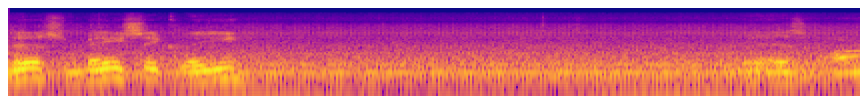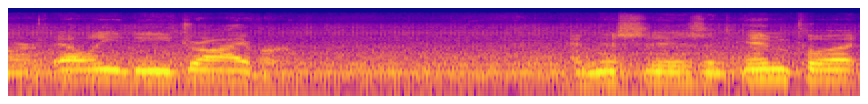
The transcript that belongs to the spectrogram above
this basically is our LED driver. And this is an input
